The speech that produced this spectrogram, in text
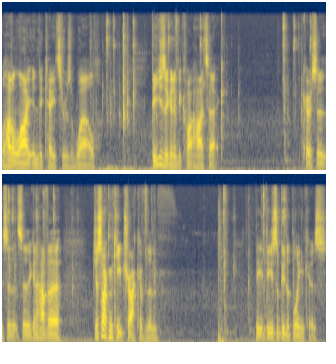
we'll have a light indicator as well. These are going to be quite high tech. Okay, so so so they're going to have a just so I can keep track of them. The, these will be the blinkers.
